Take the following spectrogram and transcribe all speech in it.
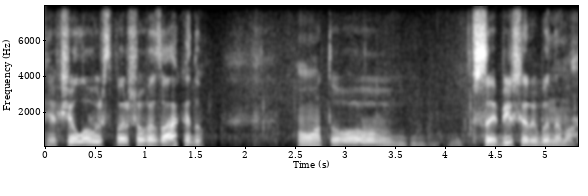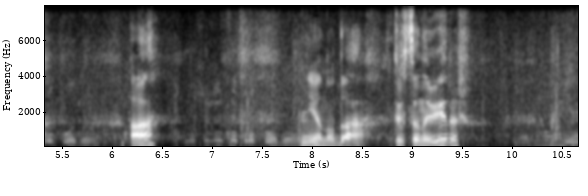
якщо ловиш з першого закиду, о, то все, більше риби нема. А? Ми ж вже це проходили. Ні, ну да. Ти в це не віриш? Я думаю, ні.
